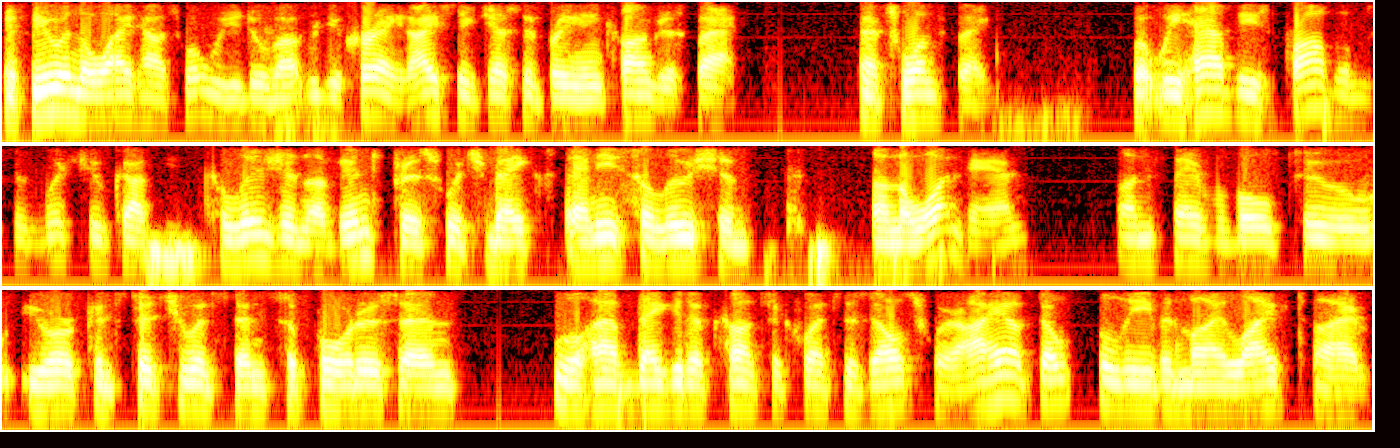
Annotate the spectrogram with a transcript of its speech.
If you were in the White House, what would you do about Ukraine? I suggested bringing Congress back. That's one thing. But we have these problems in which you've got the collision of interests, which makes any solution, on the one hand, unfavorable to your constituents and supporters and will have negative consequences elsewhere. I have, don't believe in my lifetime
